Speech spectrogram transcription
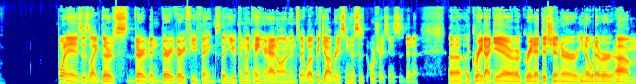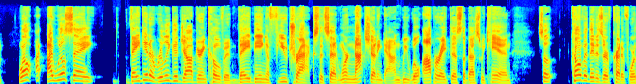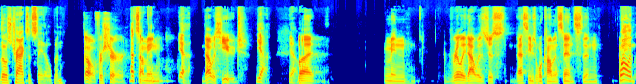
Point is, is like there's very been very very few things that you can like hang your hat on and say, well, good job racing. This is horse racing. This has been a a, a great idea or a great addition or you know whatever. Um, well, I, I will say they did a really good job during COVID, they being a few tracks that said, we're not shutting down. We will operate this the best we can. So COVID, they deserve credit for those tracks that stayed open. Oh, for sure. That's I mean, yeah, that was huge. Yeah, yeah. But I mean, really, that was just that seems more common sense than. I well, mean,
